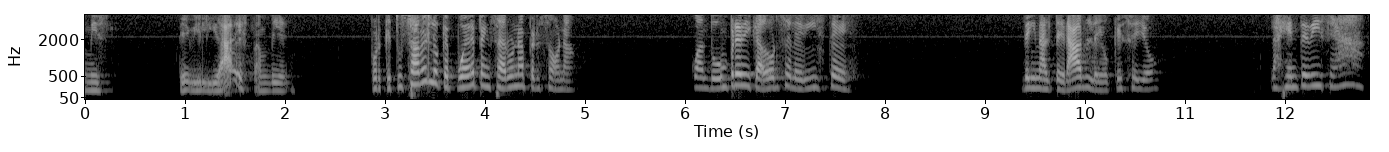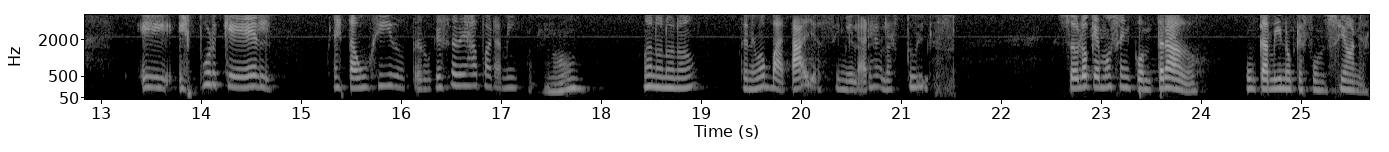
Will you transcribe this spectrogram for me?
mis debilidades también. Porque tú sabes lo que puede pensar una persona cuando un predicador se le viste de inalterable o qué sé yo. La gente dice, ah, eh, es porque Él está ungido, pero ¿qué se deja para mí? No, no, no, no, no. Tenemos batallas similares a las tuyas. Solo que hemos encontrado un camino que funciona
